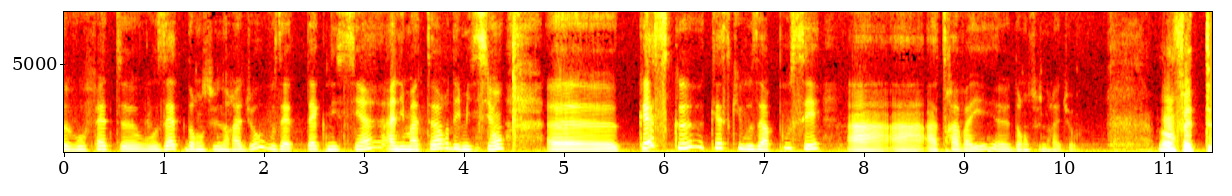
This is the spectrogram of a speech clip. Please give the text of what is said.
Vous faites, vous êtes dans une radio. Vous êtes technicien, animateur d'émission. Euh, qu'est-ce que, qu'est-ce qui vous a poussé à, à- à travailler dans une radio? En fait,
